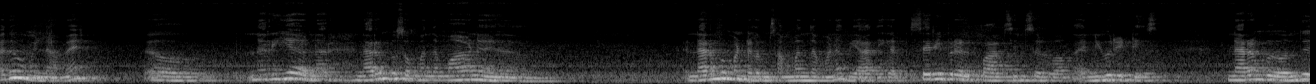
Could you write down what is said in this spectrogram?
அதுவும் இல்லாமல் நிறைய நர நரம்பு சம்பந்தமான நரம்பு மண்டலம் சம்பந்தமான வியாதிகள் செரிப்ரல் பால்சின்னு சொல்லுவாங்க நியூரிட்டிஸ் நரம்பு வந்து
